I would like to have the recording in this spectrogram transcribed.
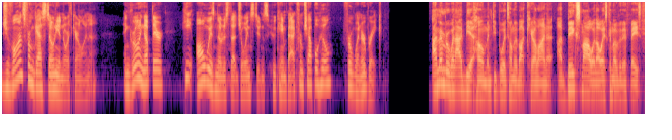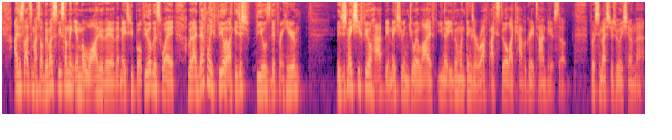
Javon's from Gastonia, North Carolina. And growing up there, he always noticed that joy in students who came back from Chapel Hill for winter break. I remember when I'd be at home and people would tell me about Carolina, a big smile would always come over their face. I just thought to myself, there must be something in the water there that makes people feel this way. But I definitely feel it. Like it just feels different here. It just makes you feel happy. It makes you enjoy life. You know, even when things are rough, I still like have a great time here. So first semester has really shown that.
